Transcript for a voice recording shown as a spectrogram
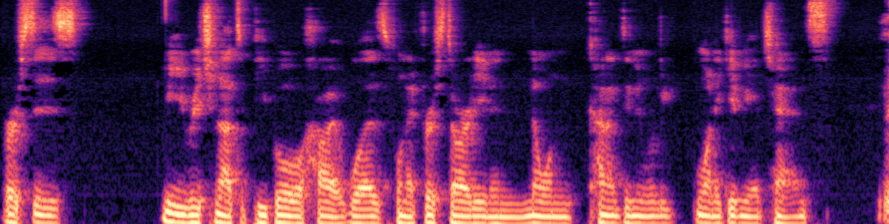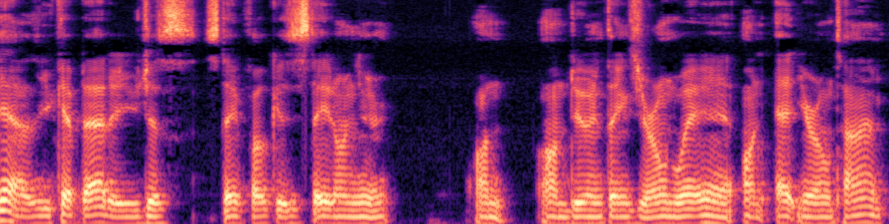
versus me reaching out to people how it was when I first started and no one kind of didn't really want to give me a chance. Yeah, you kept at it. You just stayed focused. You stayed on your on on doing things your own way on at your own time.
